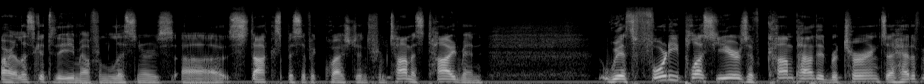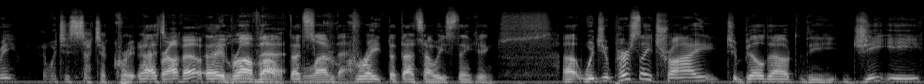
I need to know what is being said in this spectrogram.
all right let's get to the email from listeners uh, stock specific questions from thomas tideman with 40 plus years of compounded returns ahead of me which is such a great that's, Bravo. Hey, We love bravo that. that's Love that. great that that's how he's thinking Uh, would you personally try to build out the GE,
